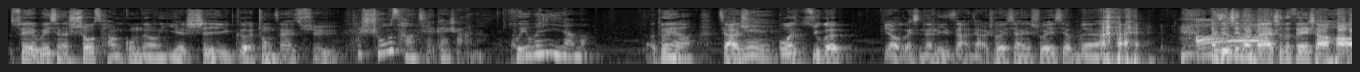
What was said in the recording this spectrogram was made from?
所以微信的收藏功能也是一个重灾区。它收藏起来干啥呢？回温一下吗？啊，对呀。假如说我举个比较恶心的例子啊，假如说像你说一些文案，他觉得这段文案说的非常好，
